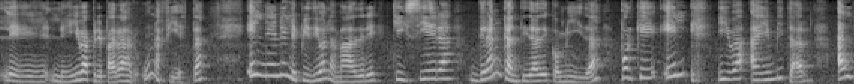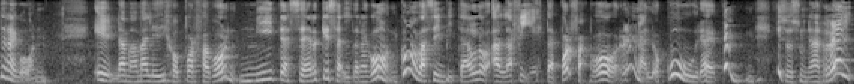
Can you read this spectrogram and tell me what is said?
le, le iba a preparar una fiesta, el nene le pidió a la madre que hiciera gran cantidad de comida porque él iba a invitar al dragón. Eh, la mamá le dijo, por favor, ni te acerques al dragón. ¿Cómo vas a invitarlo a la fiesta? Por favor, una locura. Eso es una real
